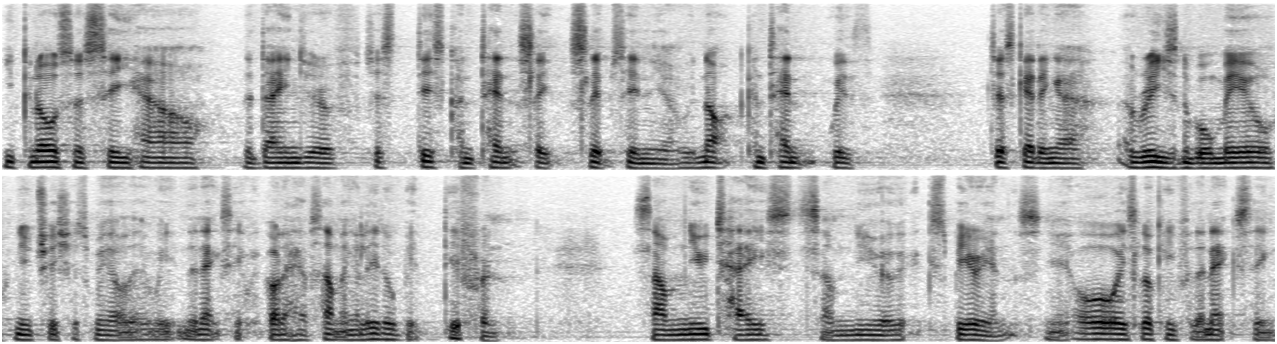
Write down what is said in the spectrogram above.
you can also see how the danger of just discontent slip, slips in. You know, we're not content with just getting a, a reasonable meal, nutritious meal. Then we, the next thing we've got to have something a little bit different, some new taste, some new experience. You're always looking for the next thing,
